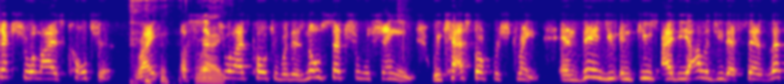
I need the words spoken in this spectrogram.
sexualized culture, right? A sexualized right. culture where there's no sexual shame. We cast off restraint, and then you infuse ideology that says let's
